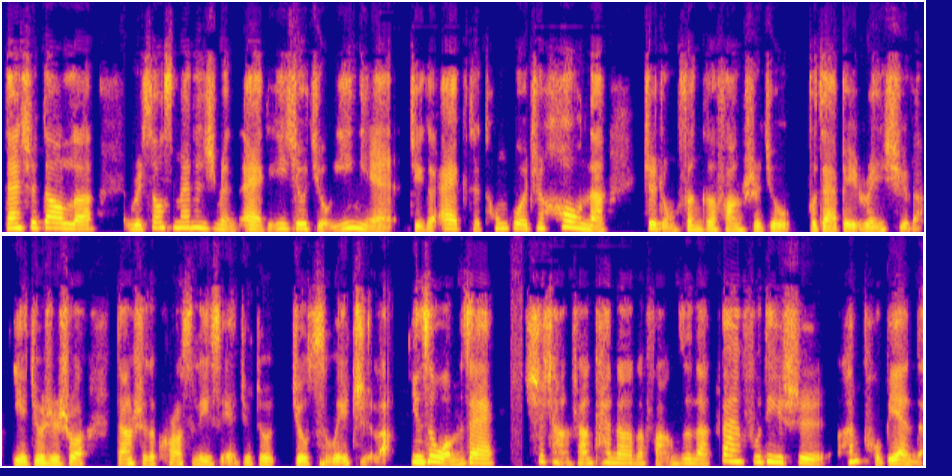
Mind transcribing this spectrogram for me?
但是到了 Resource Management Act 一九九一年这个 Act 通过之后呢，这种分割方式就不再被允许了，也就是说，当时的 Cross Lease 也就就就此为止了。因此我们在市场上看到的房子呢，半幅地是很普遍的，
